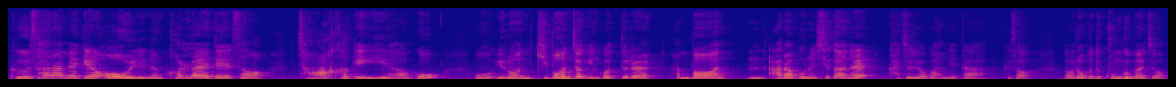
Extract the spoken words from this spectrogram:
그 사람에게 어울리는 컬러에 대해서 정확하게 이해하고 어, 이런 기본적인 것들을 한번 음, 알아보는 시간을 가지려고 합니다. 그래서 여러분들 궁금하죠?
